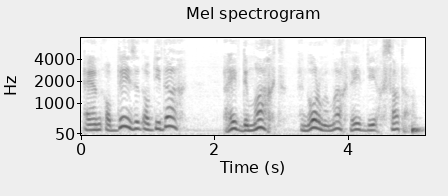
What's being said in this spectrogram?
En op, deze, op die dag heeft de macht, enorme macht, heeft die Satan.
